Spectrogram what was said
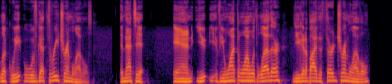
look, we we've got three trim levels, and that's it. And you, if you want the one with leather, you got to buy the third trim level,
